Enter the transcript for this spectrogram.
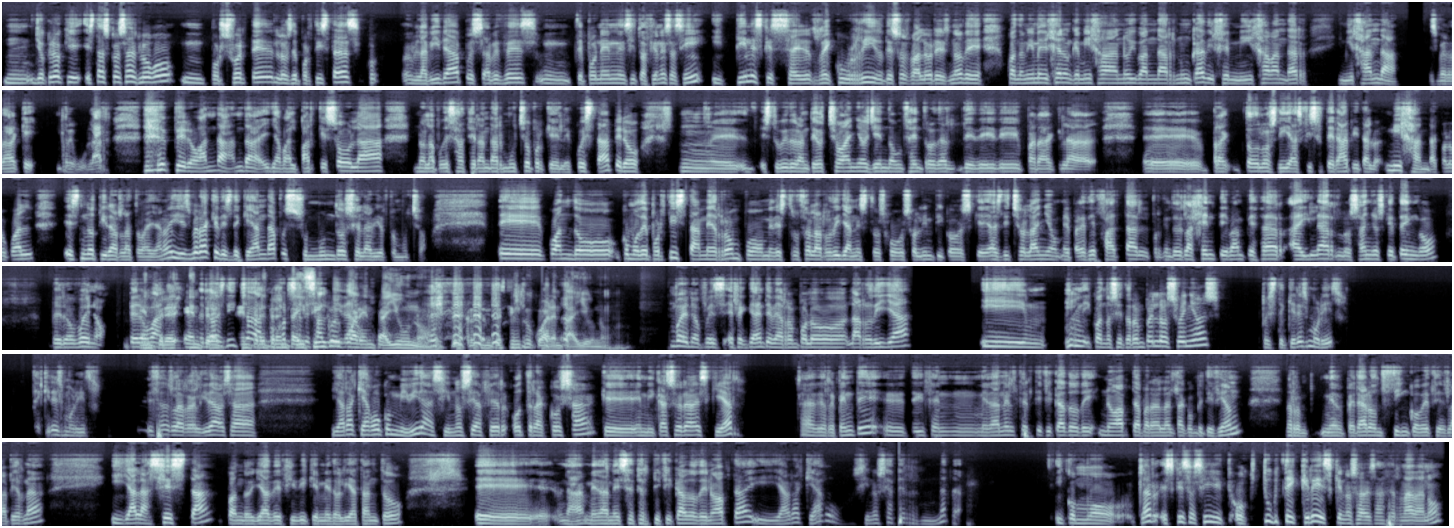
mm, yo creo que estas cosas luego, mm, por suerte, los deportistas la vida, pues a veces mm, te ponen en situaciones así y tienes que recurrir de esos valores, ¿no? De cuando a mí me dijeron que mi hija no iba a andar nunca, dije, mi hija va a andar mi hija anda. Es verdad que regular, pero anda, anda, ella va al parque sola, no la puedes hacer andar mucho porque le cuesta, pero mm, eh, estuve durante ocho años yendo a un centro de, de, para, la, eh, para todos los días, fisioterapia y tal. Mi hija anda, con lo cual es no tirar la toalla, ¿no? Y es verdad que desde que anda, pues su mundo se le ha abierto mucho. Eh, cuando como deportista me rompo, me destrozo la rodilla en estos Juegos Olímpicos, que has dicho el año, me parece fatal, porque entonces la gente va a empezar a hilar los años que tengo pero bueno, pero entre, entre, has dicho, entre 35 y 41. Entre 35 y 41. Bueno, pues efectivamente me rompo la rodilla y, y, cuando se te rompen los sueños, pues te quieres morir. Te quieres morir. Esa es la realidad. O sea, ¿y ahora qué hago con mi vida si no sé hacer otra cosa que en mi caso era esquiar? O sea, de repente eh, te dicen, me dan el certificado de no apta para la alta competición, me, me operaron cinco veces la pierna y ya la sexta, cuando ya decidí que me dolía tanto, eh, nada, me dan ese certificado de no apta y ahora qué hago si no sé hacer nada. Y como, claro, es que es así, o tú te crees que no sabes hacer nada, ¿no?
